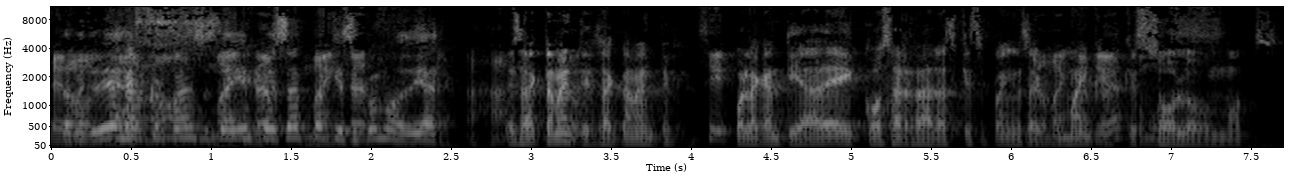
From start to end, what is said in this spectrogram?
la, mayoría de no, hardcore no, fans está ahí en PC porque se Minecraft- puede modear. Ajá, Exactamente, pero exactamente. Sí. Por la cantidad de cosas raras que se pueden hacer con Minecraft Minecraft, que llega solo mods.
